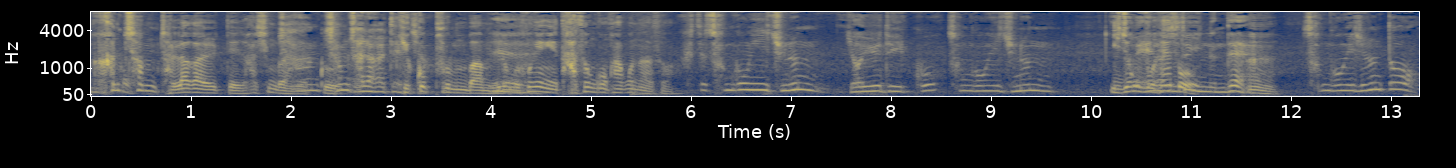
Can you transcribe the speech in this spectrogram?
한참 잘 나갈 때 하신 거 아니에요? 한참 잘 나갈 때. 깊고 푸른 밤 이런 예. 거 흥행에 다 성공하고 나서. 그때 성공이 주는 여유도 있고 성공이 주는 이 정도 그 해도 있는데 예. 성공이 주는 또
